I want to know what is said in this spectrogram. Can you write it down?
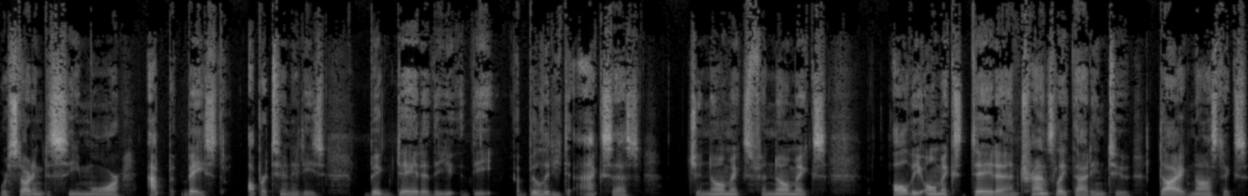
we're starting to see more app based opportunities big data, the the ability to access genomics, phenomics, all the omics data and translate that into diagnostics,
